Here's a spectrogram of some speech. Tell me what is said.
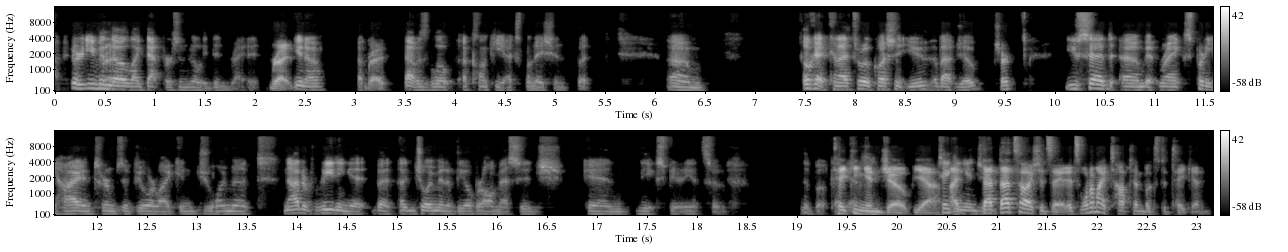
or even Right. though like that person really didn't write it right, you know right. that was a little a clunky explanation but um okay can i throw a question at you about job Sure. you said um it ranks pretty high in terms of your like enjoyment not of reading it but enjoyment of the overall message and the experience of the book Taking in Job, yeah. Taking I- in Job. That, that's how I should say it. It's one of my top 10 books to take in,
